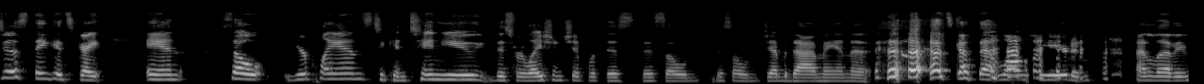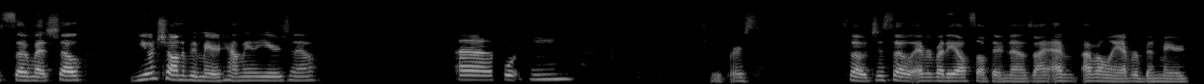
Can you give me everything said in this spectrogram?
just think it's great. And so your plans to continue this relationship with this this old this old Jebediah man that has got that long beard and I love him so much. So you and Sean have been married how many years now? Uh 14. Cheapers. So just so everybody else out there knows, I, I've I've only ever been married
